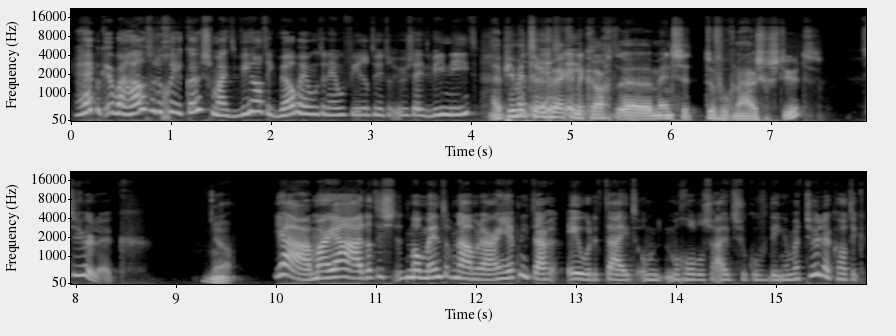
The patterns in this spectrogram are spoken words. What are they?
heb ik überhaupt de goede keuze gemaakt? Wie had ik wel mee moeten nemen op 24 uur steeds, wie niet? Heb je met terugwerkende kracht eh, mensen te vroeg naar huis gestuurd? Tuurlijk. Ja. Ja, maar ja, dat is het momentopname daar. En je hebt niet daar eeuwen de tijd om roddels uit te zoeken of dingen. Maar tuurlijk had ik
